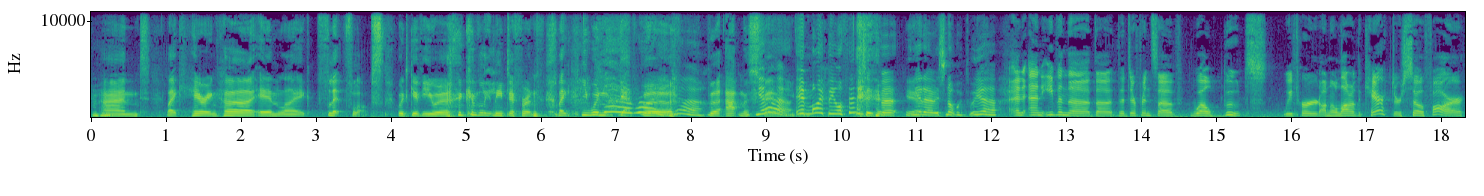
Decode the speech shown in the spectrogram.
Mm-hmm. and like hearing her in like flip flops would give you a completely different, like you wouldn't Yeah, get right, the yeah. the atmosphere. Yeah, you it might be authentic, but Yeah. you know, it's not. Yeah, and and even the, the the difference of well boots we've heard on a lot of the characters so far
